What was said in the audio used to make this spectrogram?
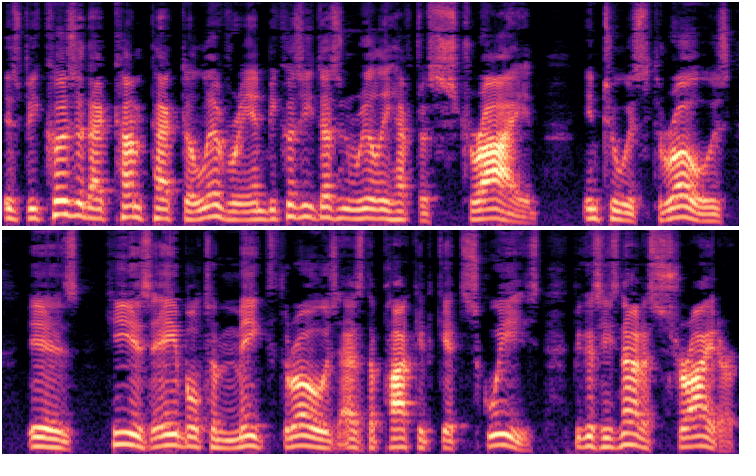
is because of that compact delivery and because he doesn't really have to stride into his throws, is he is able to make throws as the pocket gets squeezed because he's not a strider.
